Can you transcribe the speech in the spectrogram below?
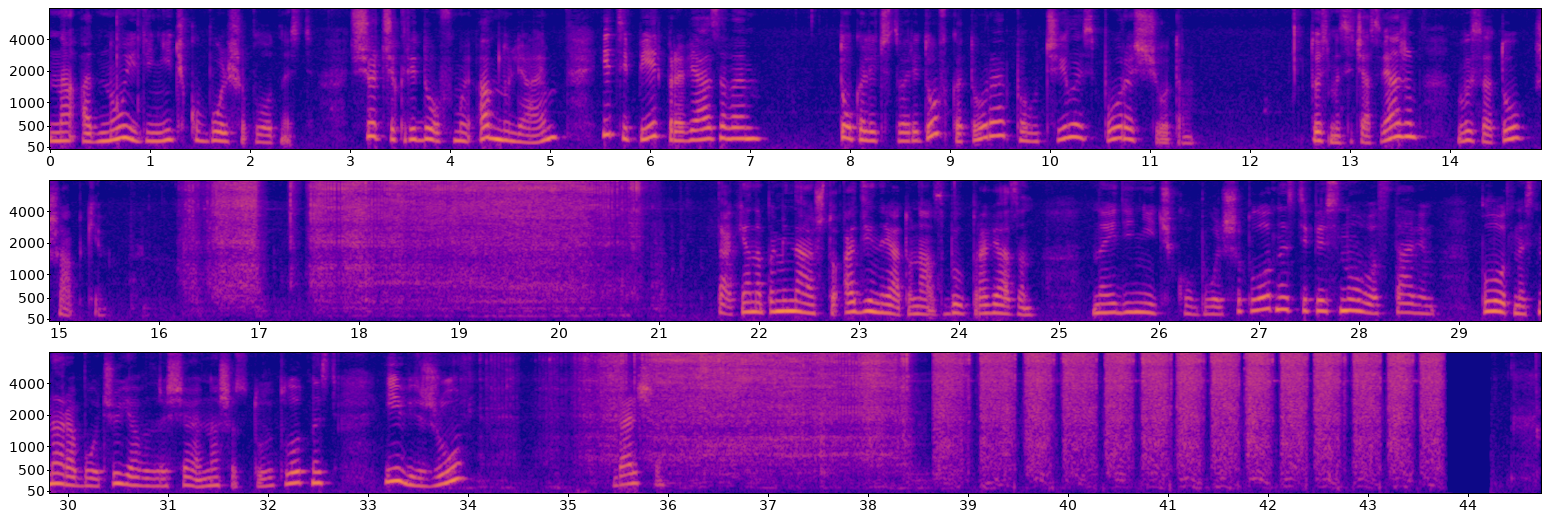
на одну единичку больше плотность Счетчик рядов мы обнуляем. И теперь провязываем то количество рядов, которое получилось по расчетам. То есть мы сейчас вяжем высоту шапки. Так, я напоминаю, что один ряд у нас был провязан на единичку больше плотность. Теперь снова ставим плотность на рабочую я возвращаю на шестую плотность и вяжу дальше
